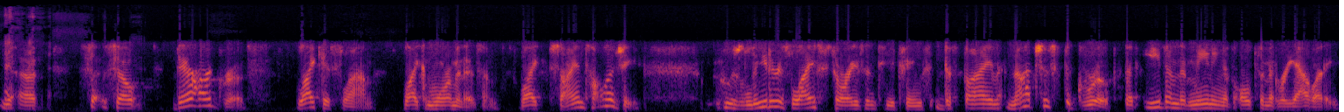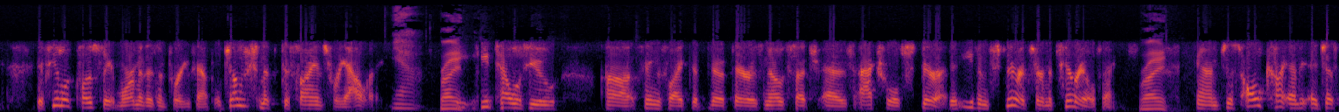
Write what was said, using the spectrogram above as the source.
y- Uh, so, so there are groups like Islam, like Mormonism, like Scientology, whose leaders' life stories and teachings define not just the group, but even the meaning of ultimate reality. If you look closely at Mormonism, for example, Joseph Smith defines reality. Yeah, Right. He, he tells you uh, things like that, that there is no such as actual spirit, that even spirits are material things Right. and just all kind. I mean, it just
